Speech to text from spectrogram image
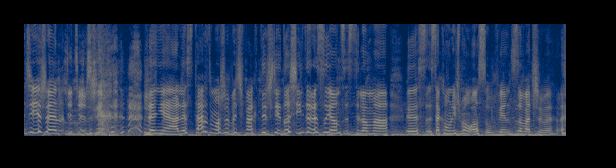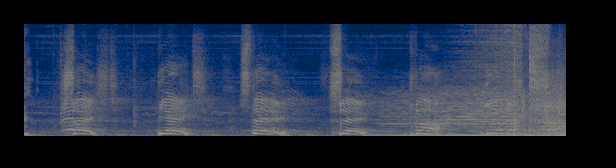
nadzieję, że, że, że nie, ale start może być faktycznie dość interesujący z tyloma, y, z, z taką liczbą osób, więc zobaczymy. 6, 5, 4, 3, 2, 1.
